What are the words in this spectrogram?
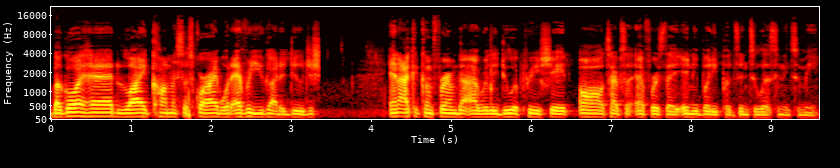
But go ahead, like, comment, subscribe, whatever you got to do. Just and I can confirm that I really do appreciate all types of efforts that anybody puts into listening to me.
